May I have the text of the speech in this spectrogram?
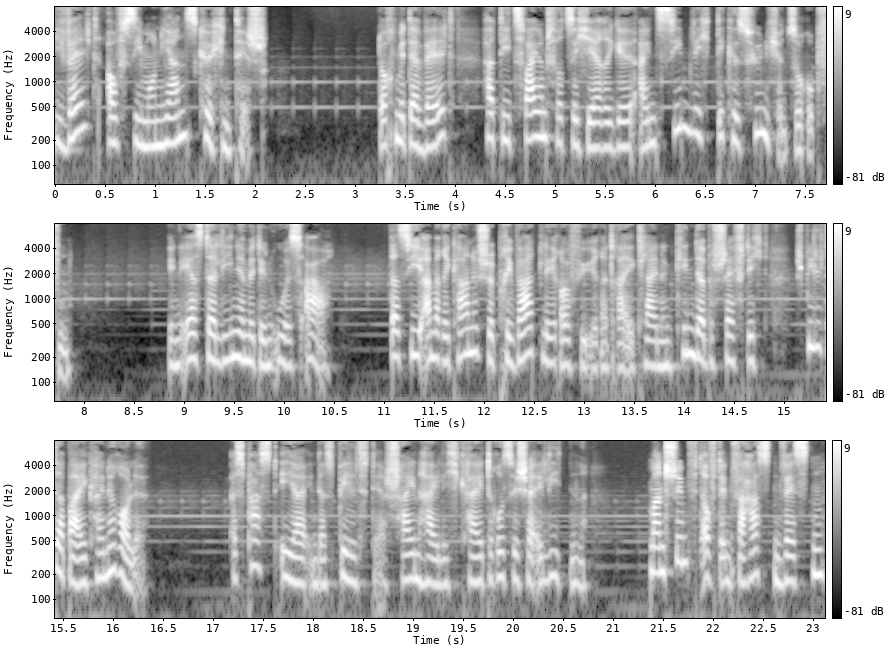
Die Welt auf Simonians Küchentisch. Doch mit der Welt hat die 42-Jährige ein ziemlich dickes Hühnchen zu rupfen. In erster Linie mit den USA. Dass sie amerikanische Privatlehrer für ihre drei kleinen Kinder beschäftigt, spielt dabei keine Rolle. Es passt eher in das Bild der Scheinheiligkeit russischer Eliten. Man schimpft auf den verhassten Westen,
